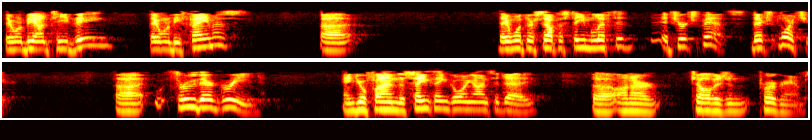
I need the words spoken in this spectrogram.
they want to be on TV, they want to be famous. Uh, they want their self esteem lifted at your expense. They exploit you uh, through their greed. And you'll find the same thing going on today uh, on our television programs.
